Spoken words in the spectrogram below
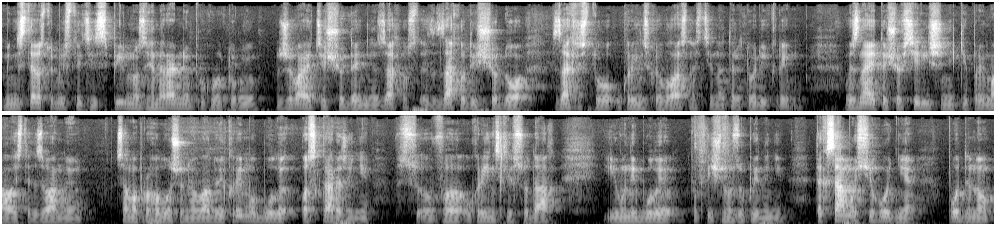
Міністерством юстиції спільно з Генеральною прокуратурою вживаються щоденні заходи щодо захисту української власності на території Криму. Ви знаєте, що всі рішення, які приймались так званою самопроголошеною владою Криму, були оскаржені в українських судах, і вони були фактично зупинені. Так само сьогодні подано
